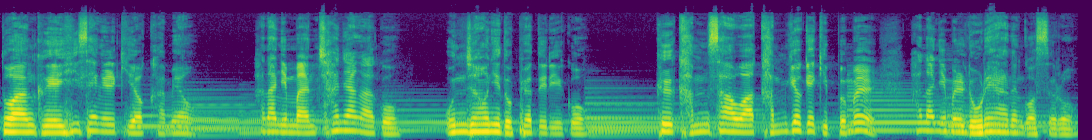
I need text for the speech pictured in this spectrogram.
또한 그의 희생을 기억하며 하나님만 찬양하고 온전히 높여드리고 그 감사와 감격의 기쁨을 하나님을 노래하는 것으로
